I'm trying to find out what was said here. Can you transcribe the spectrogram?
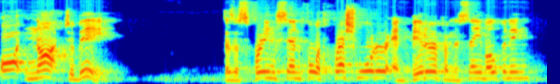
ought not to be. Does a spring send forth fresh water and bitter from the same opening?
